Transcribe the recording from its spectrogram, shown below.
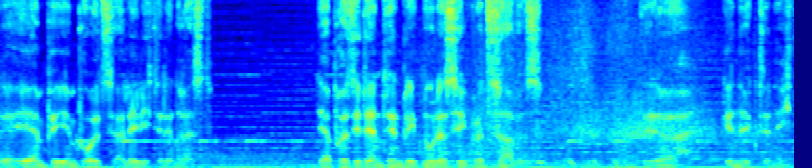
Der EMP-Impuls erledigte den Rest. Der Präsidentin blieb nur der Secret Service. Der genügte nicht.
